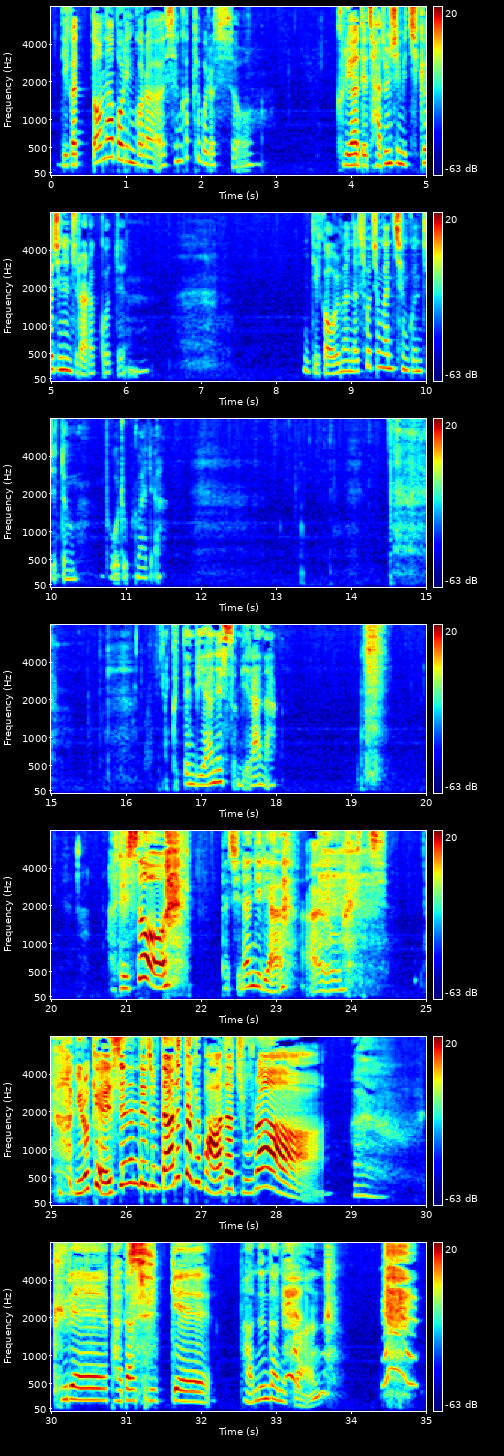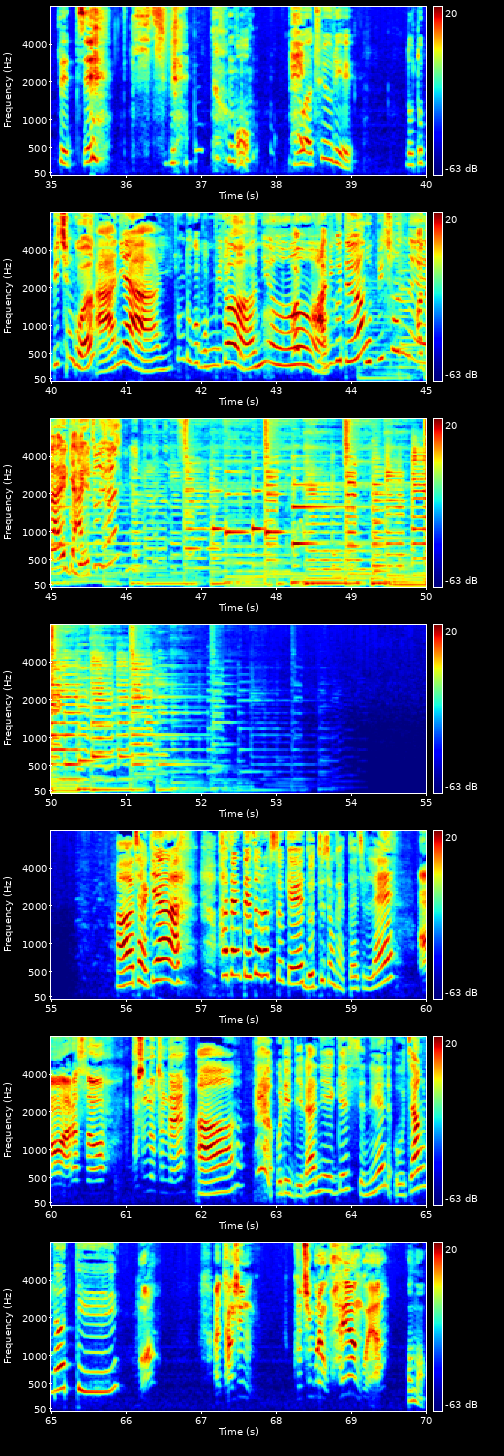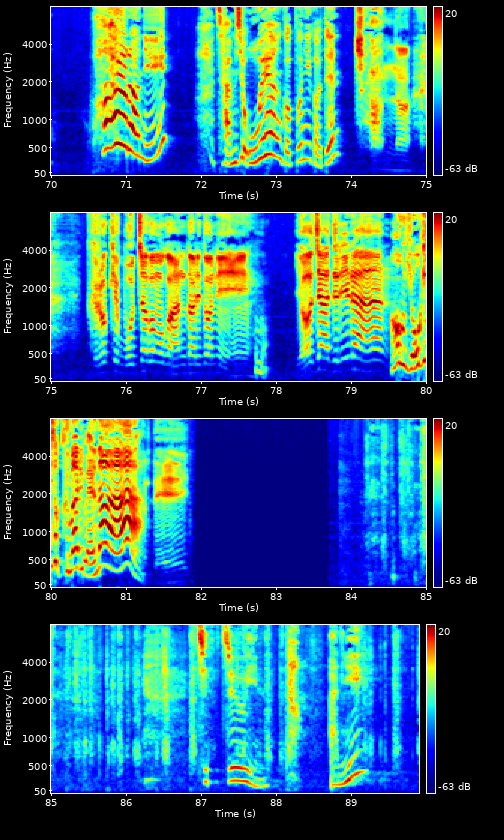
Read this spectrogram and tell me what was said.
네가 떠나버린 거라 생각해버렸어. 그래야 내 자존심이 지켜지는 줄 알았거든. 네가 얼마나 소중한 친구인지도 모르고 말이야. 그땐 미안했어, 미란아. 아, 됐어. 다 지난 일이야. 아유, 이렇게 애쓰는데 좀 따뜻하게 받아주라. 아유, 그래, 받아줄게. 받는다니까. 됐지? 기집애. 어, 뭐야, 최유리. 너 또 삐친 거야? 아니야. 이 정도가 뭐 삐졌어. 아니야. 아, 아니거든? 뭐 삐쳤네. 아, 나에게 예전이랑 아, 자기야. 화장대 서랍 속에 노트 좀 갖다 줄래? 어, 알았어. 무슨 노트인데? 아, 우리 미란이에게 쓰는 우정 노트. 뭐? 아니, 당신 그 친구랑 화해한 거야? 어머, 화해라니? 잠시 오해한 것 뿐이거든? 참나. 그렇게 못 잡아먹어 안달이더니. 어머. 여자들이란. 어우, 여기서 그 말이 왜 나와? 네. 집주인. 아니,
